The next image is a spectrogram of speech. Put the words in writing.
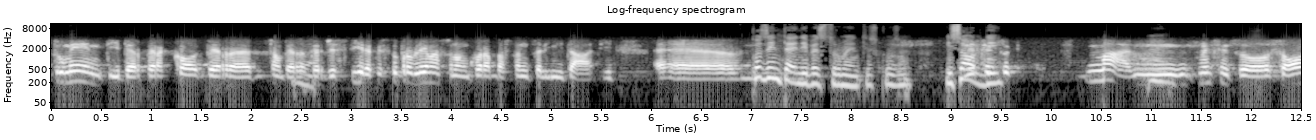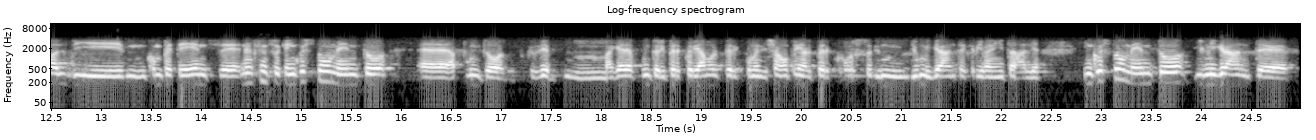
strumenti per, per, acco- per, diciamo, per- Eh. per gestire questo problema sono ancora abbastanza limitati. Eh, Cosa intendi per strumenti, scusa? I soldi? ma mh, nel senso soldi, competenze, nel senso che in questo momento eh, appunto, così mm, magari appunto ripercorriamo, per, come diciamo prima, il percorso di un, di un, migrante che arriva in Italia. In questo momento il migrante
